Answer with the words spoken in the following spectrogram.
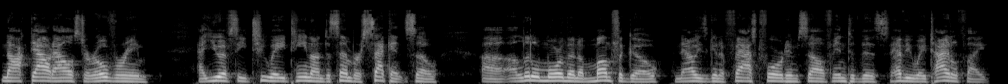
knocked out Alistair Overeem at UFC 218 on December 2nd, so uh, a little more than a month ago. Now he's going to fast forward himself into this heavyweight title fight.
